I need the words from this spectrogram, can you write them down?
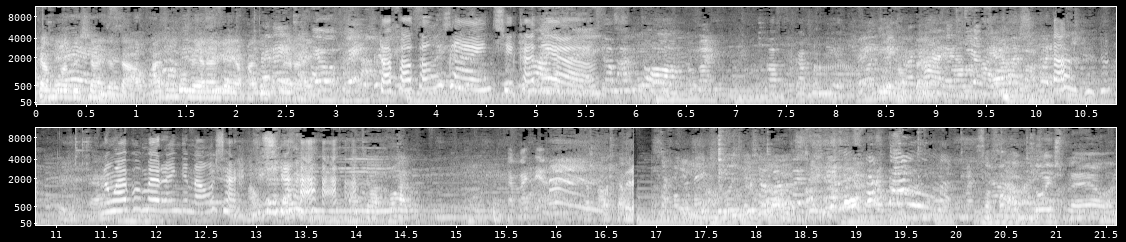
que é a mão do Xande tal. Faz um bumerangue aí, faz um bumerangue. Tá faltando gente. Cadê? Não é bumerangue não, gente. Aqui, ó, foto. Só falta dois pra ela.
